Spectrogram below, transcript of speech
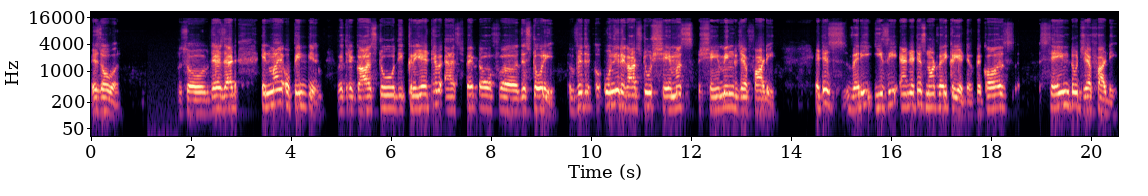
is over. So there's that. In my opinion, with regards to the creative aspect of uh, the story, with only regards to Sheamus shaming Jeff Hardy, it is very easy and it is not very creative because saying to Jeff Hardy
